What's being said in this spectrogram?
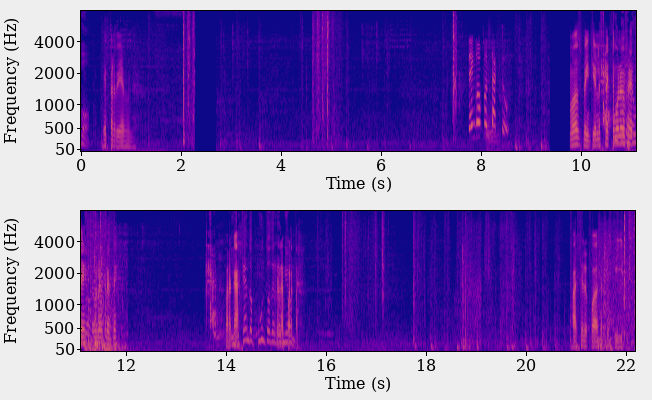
Ya perdí una. Tengo contacto. Tenemos 21 espectros. Uno enfrente, uno enfrente. Por acá, Indicando punto de en la puerta. A ver si le puedo hacer cosquillitas.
